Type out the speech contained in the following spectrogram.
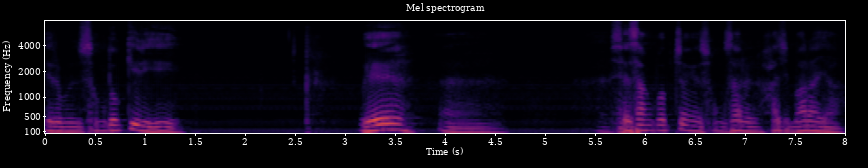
여러분 성도끼리 왜 세상 법정에 송사를 하지 말아야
